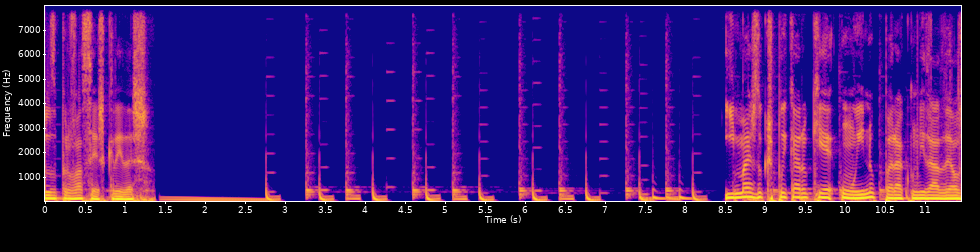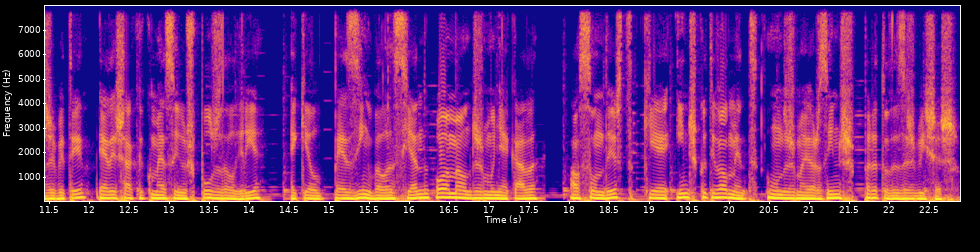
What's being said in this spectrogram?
Tudo por vocês, queridas. E mais do que explicar o que é um hino para a comunidade LGBT, é deixar que comecem os pulos de alegria, aquele pezinho balanceando ou a mão desmunhecada ao som deste que é indiscutivelmente um dos maiores hinos para todas as bichas.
